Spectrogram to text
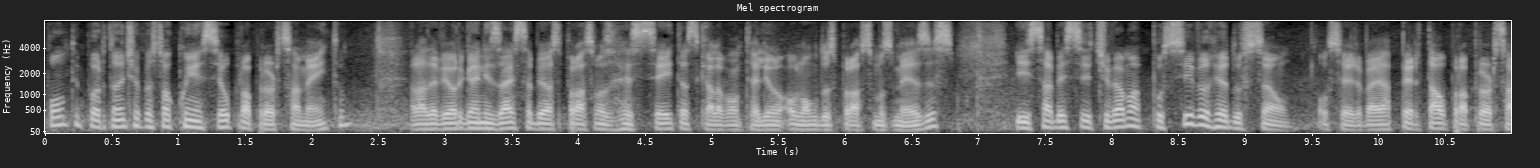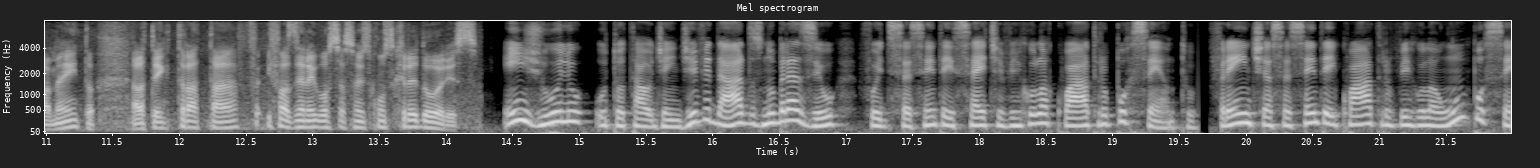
Ponto importante é a pessoa conhecer o próprio orçamento. Ela deve organizar e saber as próximas receitas que ela vão ter ali ao longo dos próximos meses e saber se tiver uma possível redução, ou seja, vai apertar o próprio orçamento, ela tem que tratar e fazer negociações com os credores. Em julho, o total de endividados no Brasil foi de 67,4%, frente a 64,1%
